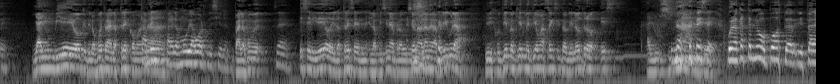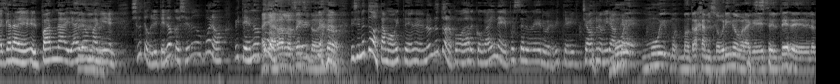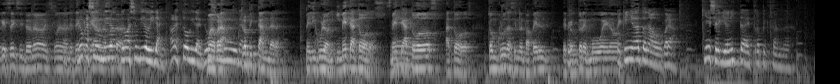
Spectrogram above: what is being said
Y hay un video que te los muestran a los tres como en También una- para los Movie Awards lo hicieron. para los movies. Sí. ese video de los tres en, en la oficina de producción hablando de la película y discutiendo quién metió más éxito que el otro es alucinante. Dice, bueno, acá está el nuevo póster y está la cara del panda y Iron sí, Man sí. y él. Si vos te volviste loco, dice, no, bueno, viste, no Hay que todos- agarrar los éxitos de todo. Dice, no todos estamos, viste, no, no todos nos podemos dar cocaína y después ser un héroe, viste, y el chabón lo mira Muy, de- muy, muy- traje a mi sobrino para que es el test de, de lo que es éxito, ¿no? Y bueno, le tenés Tengo que, que hacer un video, tengo que hacer un video viral. Ahora es todo viral. tengo Bueno, para. Tropic Thunder, peliculón, y mete a todos, Sí. mete a todos, a todos. Tom Cruise haciendo el papel de Pe- productor es muy bueno. Pequeño dato nabo, pará. ¿Quién es el guionista de Tropic Thunder?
